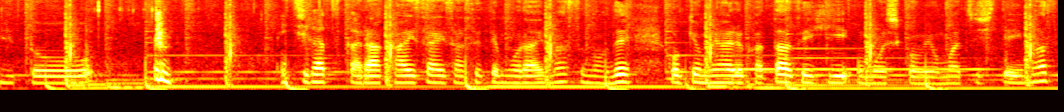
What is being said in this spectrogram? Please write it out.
えーと 1月から開催させてもらいますのでご興味ある方はぜひお申し込みお待ちしています。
